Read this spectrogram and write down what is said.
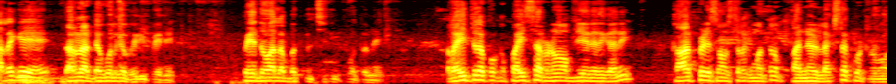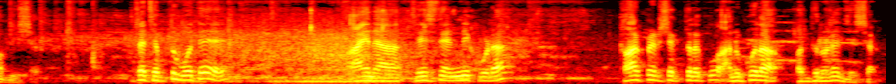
అలాగే ధరలు అడ్డగోలుగా పెరిగిపోయినాయి. పేదవాళ్ళ బతుకులు చితికిపోతున్నాయి. రైతులకు ఒక పైసా రుణమాఫీ చేయలేదు కానీ కార్పొరేట్ సంస్థలకు మాత్రం పన్నెండు లక్షల కోట్ల రుణమాఫీ చేశారు. ఇట్లా చెప్తూ పోతే ఆయన చేసినవన్నీ కూడా కార్పొరేట్ శక్తులకు అనుకూల పద్ధతిలోనే చేశాడు.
